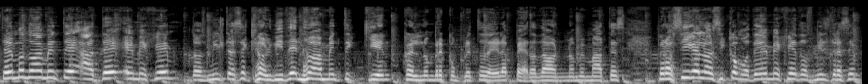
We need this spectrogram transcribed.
tenemos nuevamente a DMG 2013, que olvidé nuevamente quién, con el nombre completo de era, perdón, no me mates. Pero síganlo así como DMG 2013,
